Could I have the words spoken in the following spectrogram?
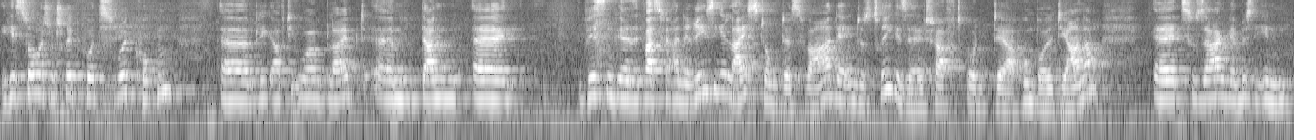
historischen Schritt kurz zurückgucken, äh, Blick auf die Uhr bleibt, ähm, dann äh, wissen wir, was für eine riesige Leistung das war, der Industriegesellschaft und der Humboldtianer, äh, zu sagen, wir müssen in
